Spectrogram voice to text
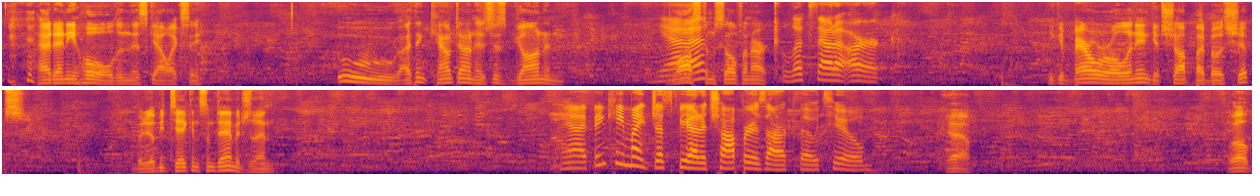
had any hold in this galaxy. Ooh, I think Countdown has just gone and Yeah, lost himself an arc. looks out of arc. He could barrel roll in and get shot by both ships. But he'll be taking some damage then. Yeah, I think he might just be at a Chopper's arc, though, too. Yeah. Well,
